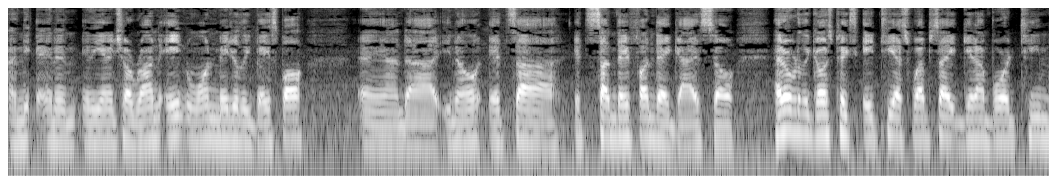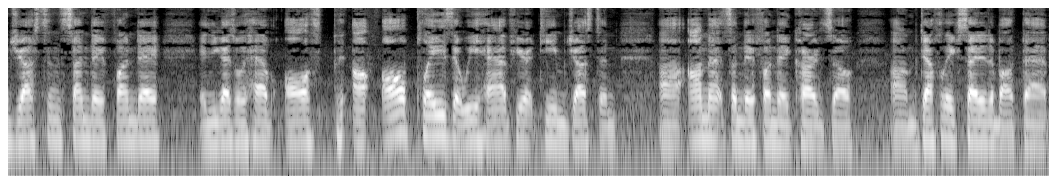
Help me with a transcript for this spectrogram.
in the, in, in the NHL run, 8 and 1 Major League Baseball. And, uh, you know, it's uh, it's Sunday Fun Day, guys. So head over to the Ghost Picks ATS website, get on board Team Justin Sunday Fun Day, and you guys will have all, uh, all plays that we have here at Team Justin uh, on that Sunday Fun Day card. So um, definitely excited about that.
